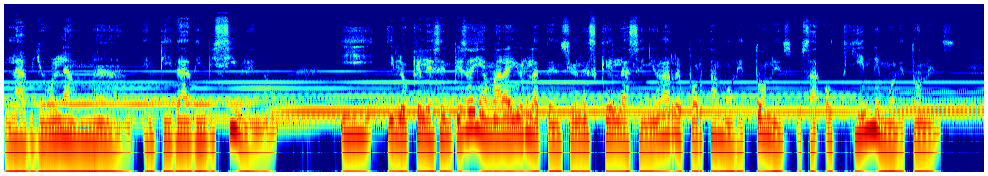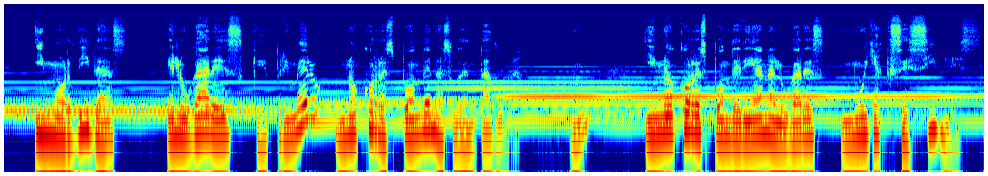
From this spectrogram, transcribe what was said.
la viola una entidad invisible, ¿no? Y, y, lo que les empieza a llamar a ellos la atención es que la señora reporta moretones, o sea, o tiene moretones y mordidas en lugares que primero no corresponden a su dentadura, ¿no? Y no corresponderían a lugares muy accesibles.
